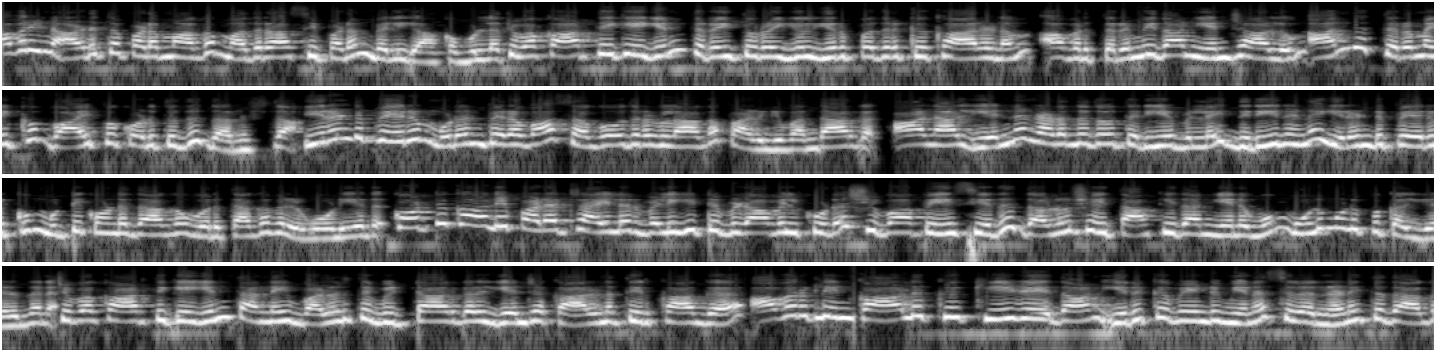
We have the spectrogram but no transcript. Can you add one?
அவரின் அடுத்த படமாக மதராசி படம் வெளியாக உள்ளது சிவகார்த்திகேயன் திரைத்துறையில் இருப்பதற்கு காரணம் அவர் திறமைதான் என்றாலும் அந்த திறமைக்கு வாய்ப்பு கொடுத்தது தனுஷ் தான் இரண்டு பேரும் உடன்பிறவா சகோதரர்களாக பழகி வந்தார்கள். ஆனால் என்ன நடந்ததோ தெரியவில்லை. திடீரென இரண்டு பேருக்கும் முட்டி கொண்டதாக ஒரு தகவல் ஓடியது. கொட்டுக்காளி பட ட்ரைலர் வெளியீட்டு விழாவில் கூட சிவா பேசியது தனுஷை தாக்கிதான் எனவும் முணுமுணுப்புகள் எழுந்தன. சிவகார்த்திகேயன் தன்னை வளர்த்து விட்டார்கள் என்ற காரணத்திற்காக அவர்களின் காலுக்கு கீழே தான் இருக்க வேண்டும் என சிலர் நினைத்ததாக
